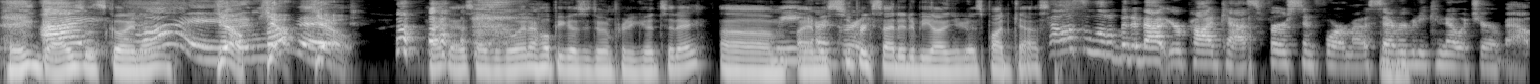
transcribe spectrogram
Hey guys, I- what's going on? Hi, Yo, I yo, it. yo. Hi guys, how's it going? I hope you guys are doing pretty good today. Um, We I'm are super great. excited to be on your guys' podcast. Tell us a little bit about your podcast first and foremost, so Mhm. everybody can know what you're about.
